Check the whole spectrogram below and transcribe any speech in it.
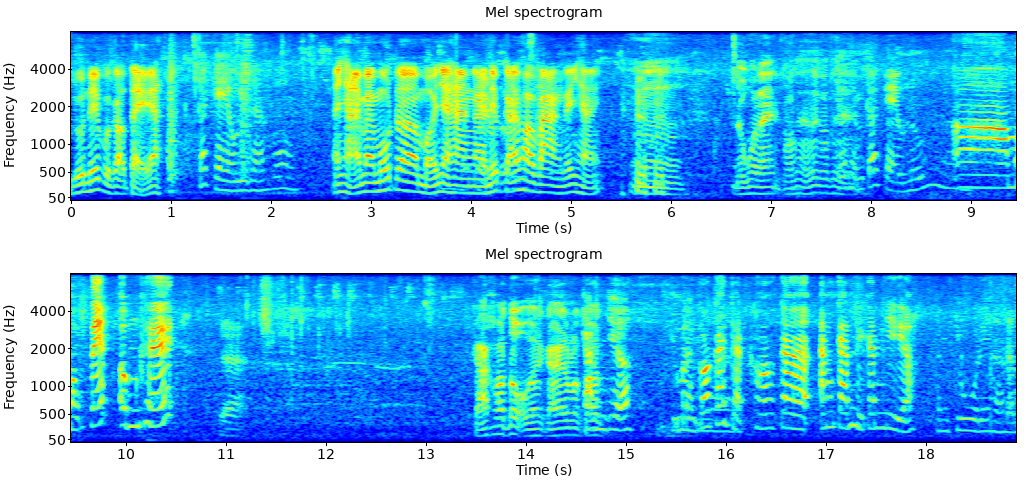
lúa nếp và gạo tẻ à? Cá kèo gì phải không? Anh hải mai mốt ờ, mở nhà hàng à, nếp cái hoa vàng đấy anh hải. Ừ. Đúng rồi đấy, có thể rất có cho thể thêm cá kèo nướng à, một tép um khế. Dạ. Cá kho tộ với cá canh chưa? Mình có cá chạch kho cá, ăn canh thì canh gì ạ? Canh chua đi hả? Canh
